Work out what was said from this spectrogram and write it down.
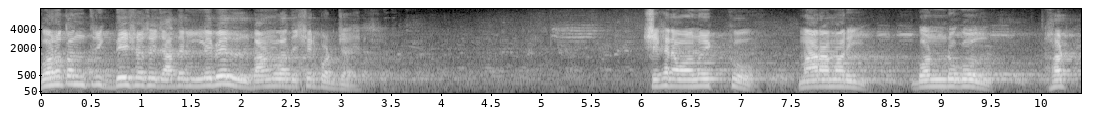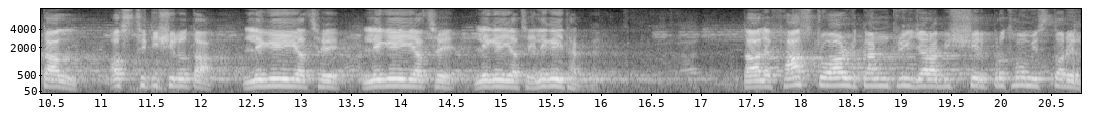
গণতান্ত্রিক দেশ আছে, যাদের লেভেল বাংলাদেশের পর্যায়ের, সেখানে অনৈক্য মারামারি, গণ্ডগোল, হরতাল, অস্থিতিশীলতা লেগেই আছে লেগেই আছে লেগেই আছে, লেগেই থাকবে। তাহলে ফার্স্ট ওয়ার্ল্ড কান্ট্রি যারা বিশ্বের প্রথম স্তরের,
